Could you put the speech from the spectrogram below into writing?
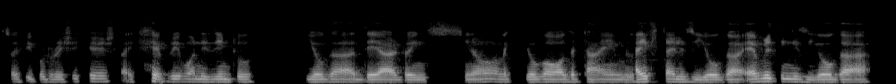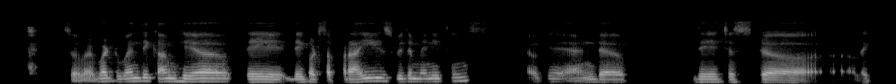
So if you go to rishikesh like everyone is into yoga. They are doing you know like yoga all the time. Lifestyle is yoga. Everything is yoga so but when they come here they they got surprised with the many things okay? And uh, they just uh, like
